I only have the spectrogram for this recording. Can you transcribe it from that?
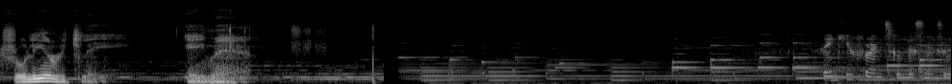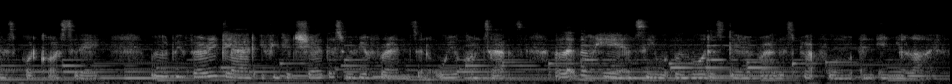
truly and richly. Amen. Thank you, friends, for listening to this podcast today. We would be very glad if you could share this with your friends and all your contacts and let them hear and see what the Lord is doing via this platform and in your life.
